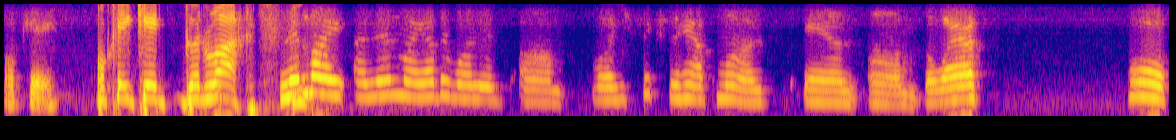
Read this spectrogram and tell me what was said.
Okay. Okay, kid. Good luck. And then my and then my other one is um well he's six and a half months and um the last oh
